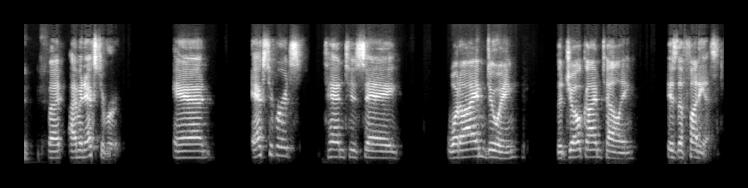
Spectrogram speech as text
but I'm an extrovert. And extroverts tend to say, what I'm doing, the joke I'm telling, is the funniest.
